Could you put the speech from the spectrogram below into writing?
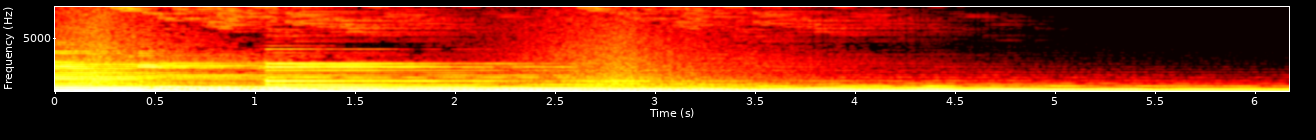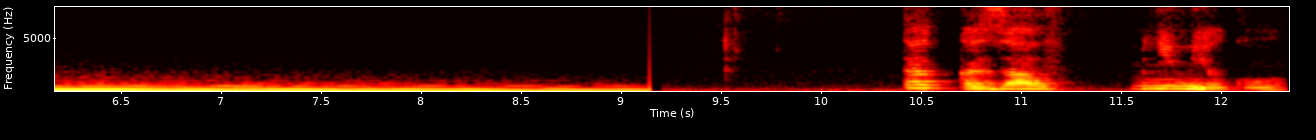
Так казав мені мілкому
